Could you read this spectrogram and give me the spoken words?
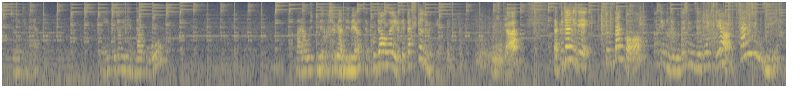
고정이 되나요? 네, 고정이 된다고 말하고 싶은데 고정이 안 되네요. 자, 고정을 이렇게 딱 시켜주면 돼요. 보이시죠? 자, 그 다음 이제 좀 싼 거. 선생님이 이제 우드 심지를 했고요. 싼 심지.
